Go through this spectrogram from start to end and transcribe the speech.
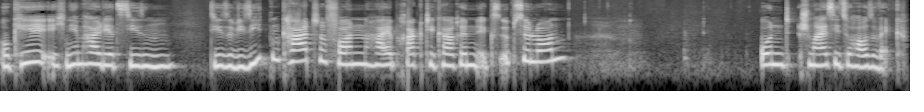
okay, ich nehme halt jetzt diesen, diese Visitenkarte von Heilpraktikerin XY und schmeiße sie zu Hause weg.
